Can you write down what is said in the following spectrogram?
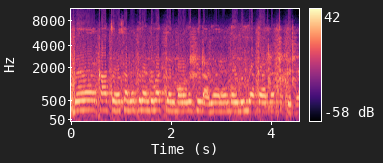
ഇത് കാച്ചുന്ന സമയത്ത് രണ്ട് വറ്റൽ മുളക് ഇടാം ഞാൻ എന്തായാലും ഇല്ലാത്ത കാരണം ഇട്ടിട്ടില്ല.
